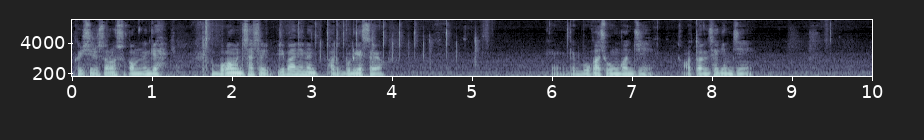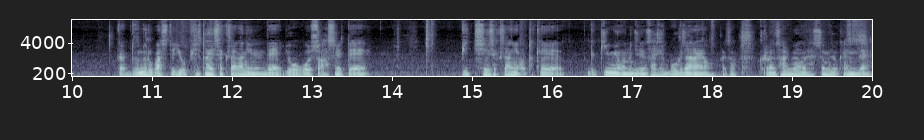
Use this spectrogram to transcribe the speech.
글씨를 써놓을 수가 없는 게 뭐가 뭔지 사실 일반인은 봐도 모르겠어요. 이게 뭐가 좋은 건지 어떤 색인지. 그러니까 눈으로 봤을 때 이 필터의 색상은 있는데 요걸 쐈을 때 빛의 색상이 어떻게 느낌이 오는지는 사실 모르잖아요. 그래서 그런 설명을 했으면 좋겠는데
